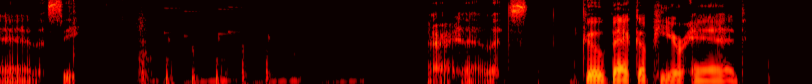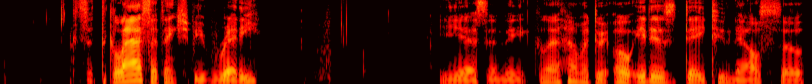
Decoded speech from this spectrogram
And let's see. All right, uh, let's go back up here and set the glass. I think should be ready. Yes, and the glass, how am I doing? Oh, it is day two now, so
